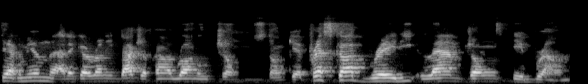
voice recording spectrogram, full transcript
termine avec un running back, je prends Ronald Jones. Donc, Prescott, Brady, Lamb, Jones et Brown.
